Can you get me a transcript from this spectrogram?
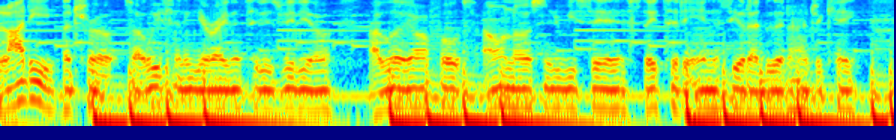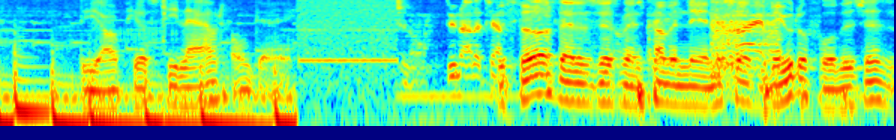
Laden, a truck. So we finna get right into this video. I love y'all folks. I don't know what's to be said. Stay to the end and see what I do at 100k. Do y'all PFC loud? On game. Do not attempt The subs that has just been coming in, it's just beautiful. It's just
